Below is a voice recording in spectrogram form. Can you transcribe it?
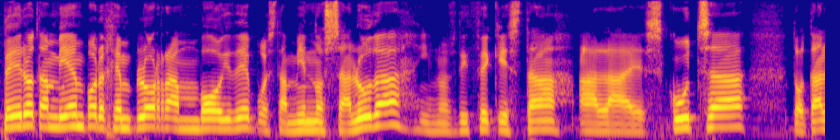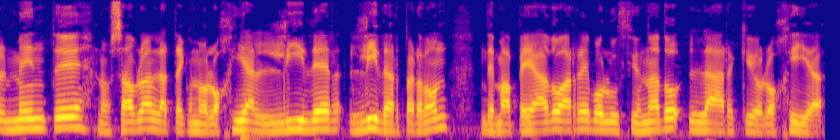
Pero también, por ejemplo, Ramboide, pues también nos saluda y nos dice que está a la escucha totalmente. Nos hablan la tecnología líder, líder, perdón, de mapeado ha revolucionado la arqueología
